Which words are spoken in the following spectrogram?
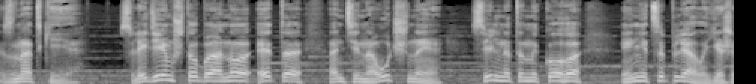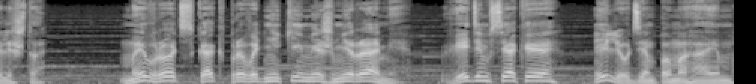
знаткие, следим, чтобы оно, это антинаучное, сильно-то ныкого и не цепляло, ежели что. Мы вроде как проводники меж мирами, видим всякое и людям помогаем».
